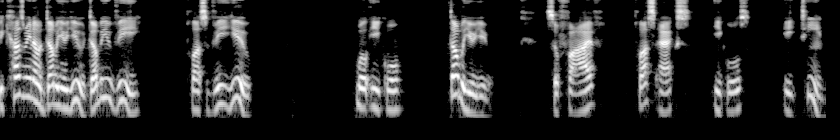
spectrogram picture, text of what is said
because we know WU, WV plus VU will equal WU. So 5 plus x equals 18.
